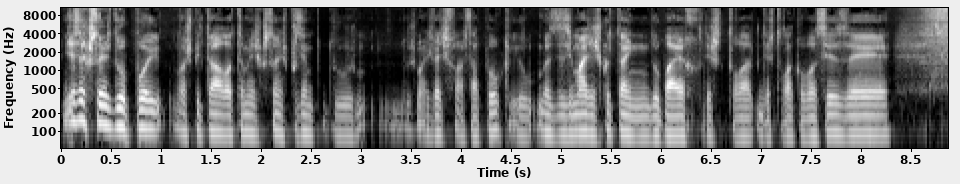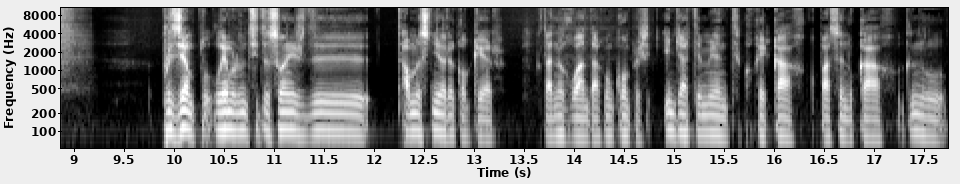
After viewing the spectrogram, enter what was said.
E essas questões do apoio no hospital, ou também as questões, por exemplo, dos, dos mais velhos, falaste há pouco, eu, mas as imagens que eu tenho do bairro, deste lado, deste lado com vocês, é. Por exemplo, lembro-me de situações de. Há uma senhora qualquer que está na rua a andar com compras, imediatamente qualquer carro que passa no carro, no,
